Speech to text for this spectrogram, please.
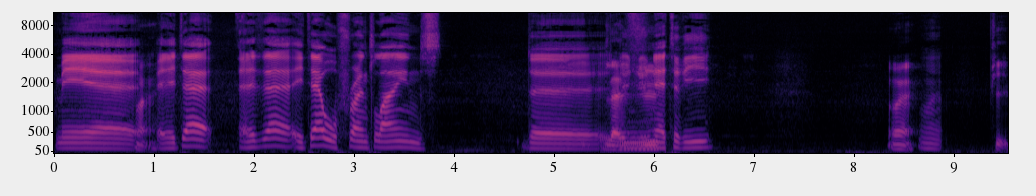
mais euh, Ouais. elle était. Elle était, était aux front lines de d'une lunetterie. Ouais. Ouais. Puis,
